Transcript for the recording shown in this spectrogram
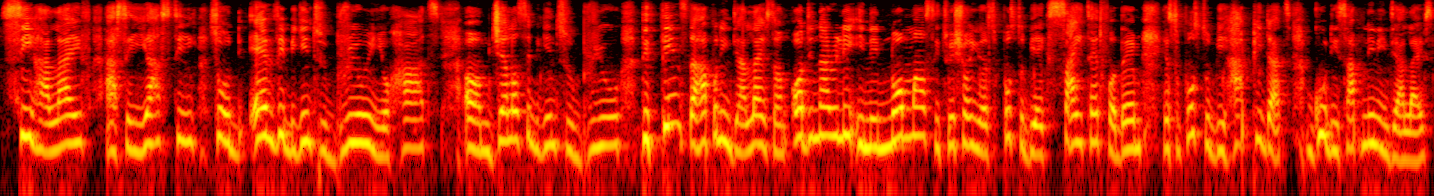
see her life as a yardstick. So envy begin to brew in your heart. Um jealousy begin to brew. The things that happen in their lives and ordinarily in a normal situation you're supposed to be excited for them. You're supposed to be happy that good is happening in their lives.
